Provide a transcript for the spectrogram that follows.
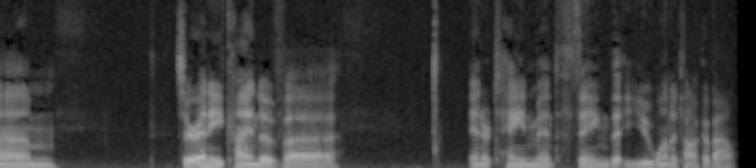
Um, is there any kind of uh, entertainment thing that you want to talk about?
